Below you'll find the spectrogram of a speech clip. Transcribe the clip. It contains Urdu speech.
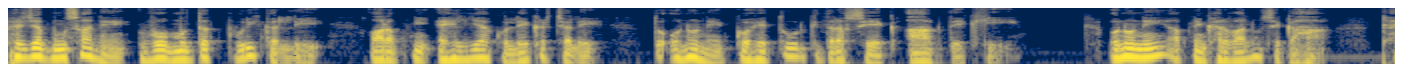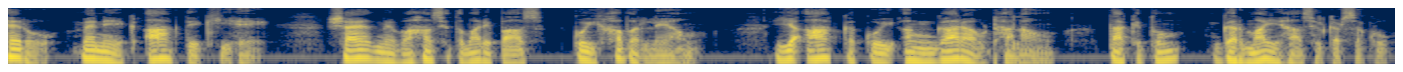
پھر جب موسیٰ نے وہ مدت پوری کر لی اور اپنی اہلیہ کو لے کر چلے، تو انہوں نے کوہ تور کی طرف سے ایک آگ دیکھی۔ انہوں نے اپنے گھر والوں سے کہا، ٹھہرو، میں نے ایک آگ دیکھی ہے۔ شاید میں وہاں سے تمہارے پاس کوئی خبر لے آؤں یا آگ کا کوئی انگارہ اٹھا لاؤں تاکہ تم گرمائی حاصل کر سکو۔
